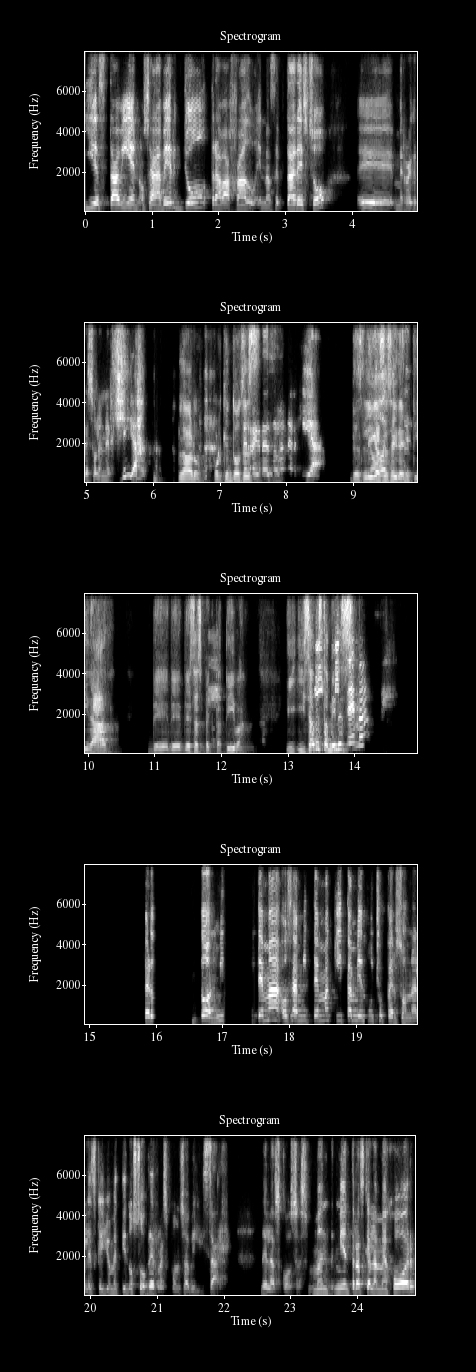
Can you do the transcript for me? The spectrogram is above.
y está bien, o sea, haber yo trabajado en aceptar eso, eh, me regresó la energía. Claro, porque entonces... me regresó la energía. Desligas esa identidad de, de, esa expectativa. Y, y sabes, también es... Perdón, mi tema, o sea, mi tema aquí también mucho personal es que yo me tiendo sobre responsabilizar de las cosas, mientras que a lo mejor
